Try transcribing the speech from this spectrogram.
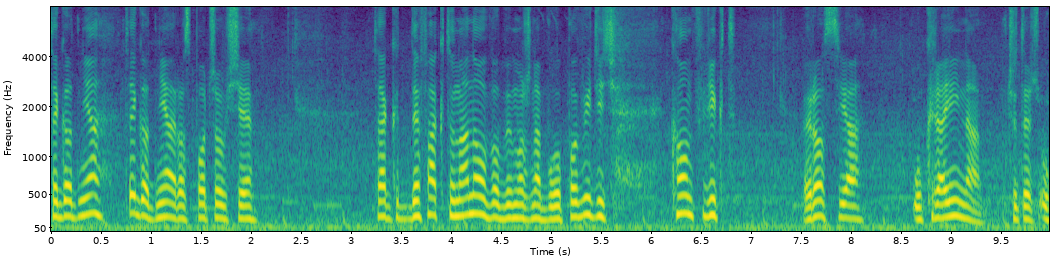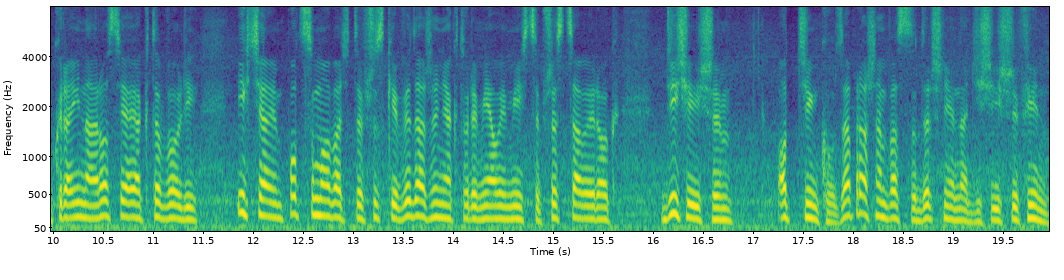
tego dnia? Tego dnia rozpoczął się tak de facto na nowo, by można było powiedzieć, konflikt Rosja-Ukraina, czy też Ukraina-Rosja, jak to woli. I chciałem podsumować te wszystkie wydarzenia, które miały miejsce przez cały rok w dzisiejszym odcinku. Zapraszam Was serdecznie na dzisiejszy film.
